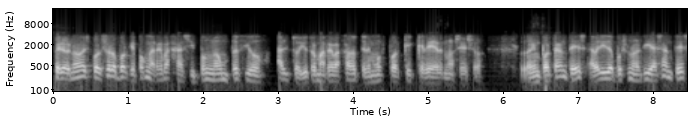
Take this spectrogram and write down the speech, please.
Pero no es por solo porque ponga rebajas y ponga un precio alto y otro más rebajado, tenemos por qué creernos eso. Lo importante es haber ido pues unos días antes,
